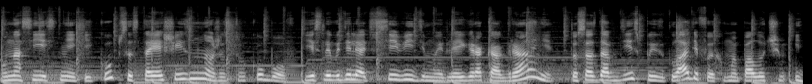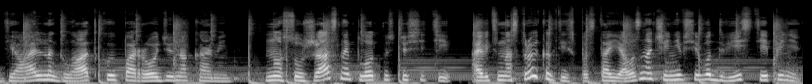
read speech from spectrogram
У нас есть некий куб, состоящий из множества кубов. Если выделять все видимые для игрока грани, то создав дисп и изгладив их, мы получим идеально гладкую пародию на камень но с ужасной плотностью сети. А ведь в настройках диспа стояло значение всего две степени.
